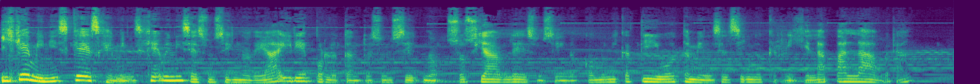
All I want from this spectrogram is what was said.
¿Y Géminis? ¿Qué es Géminis? Géminis es un signo de aire, por lo tanto es un signo sociable, es un signo comunicativo, también es el signo que rige la palabra,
